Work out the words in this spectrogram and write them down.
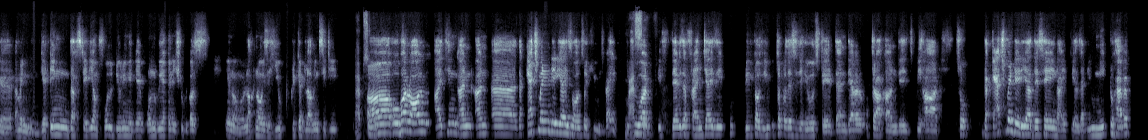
uh, I mean, getting the stadium full during a game won't be an issue because you know Lucknow is a huge cricket loving city. Absolutely Uh, overall, I think, and and uh, the catchment area is also huge, right? If you are, Massive. if there is a franchisee, because Uttar Pradesh is a huge state, then there are Uttarakhand, there's Bihar. So the catchment area, they say in IPL that you need to have a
